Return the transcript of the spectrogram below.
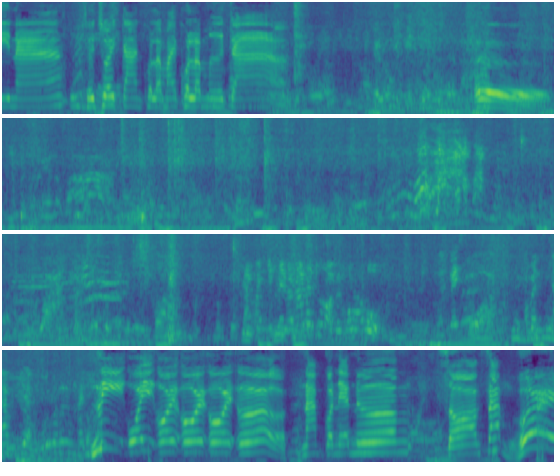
ดีๆนะ ช่วยๆการคนละไม้คนละมือจ้า เอออยากมากินเป็นมาม่าแล้วก็ออกเป็นของผมาเป็นน้ำเยี่ยนนี่โอ้ยโอ้ยโอ้ยโอ้ยเออ นับก่อนแน่หนึ่งสองสามเฮ้ย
